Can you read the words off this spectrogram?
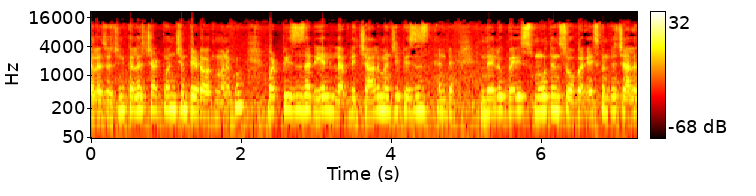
కలర్స్ వచ్చింది. కలర్స్ చార్ట్ కొంచెం తేడా అవుతుంది మనకు. But pieces are really lovely చాలా మంచి pieces and they look very smooth and super వేసుకుంటే చాలా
